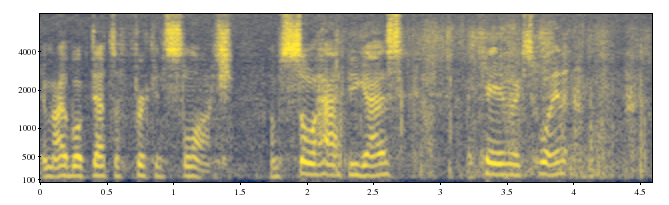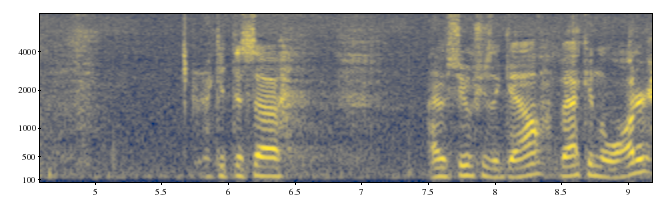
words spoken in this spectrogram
in my book, that's a freaking slaunch. I'm so happy, guys. I can't even explain it. I get this, uh, I assume she's a gal, back in the water.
